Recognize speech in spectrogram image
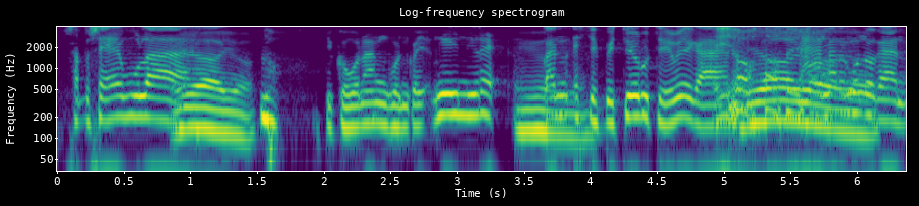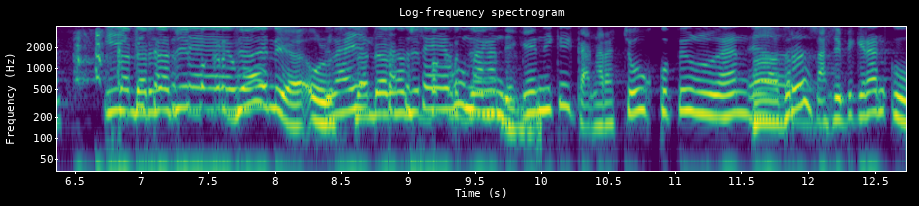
satu sewu lah. Iya, iya. Loh, digawa nang nggon koyo ngene rek. Iya, kan iya. SCBD ru dhewe kan. Iya, Sangar ngono kan. Standarisasi 1.000. pekerjaan ya, Ul? Standarisasi 1.000 pekerjaan. mangan dek kene iki gak ngarep cukup ya, ngono kan. Nah, terus? Nasib pikiranku,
